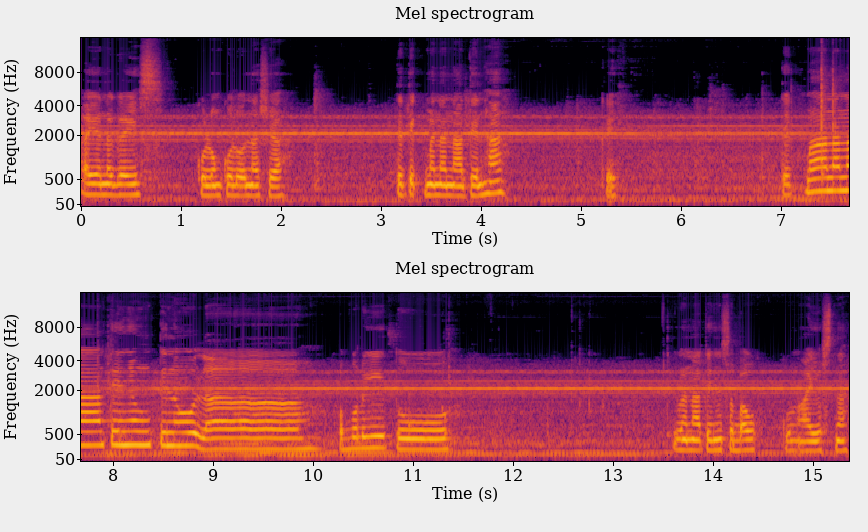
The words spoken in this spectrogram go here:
Ayan na guys. Kulong-kulo na siya. Titikman na natin ha. Okay. Tikman na natin yung tinola. Paborito. Tikman natin yung sabaw kung ayos na.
